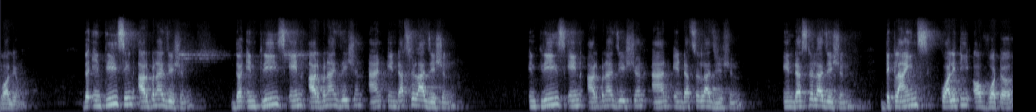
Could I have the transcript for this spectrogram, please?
volume. The increase in urbanization, the increase in urbanization and industrialization, increase in urbanization and industrialization, industrialization declines quality of water,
